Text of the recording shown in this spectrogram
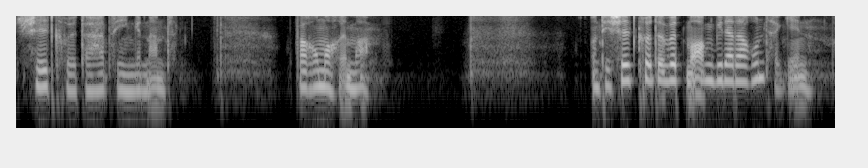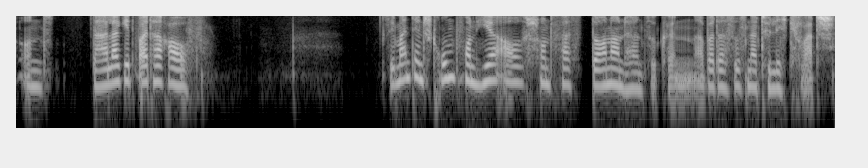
Schildkröte hat sie ihn genannt. Warum auch immer. Und die Schildkröte wird morgen wieder darunter gehen. Und Dala geht weiter rauf. Sie meint den Strom von hier aus schon fast donnern hören zu können, aber das ist natürlich Quatsch.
